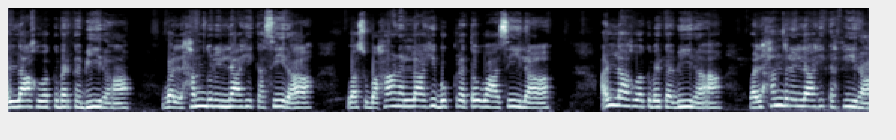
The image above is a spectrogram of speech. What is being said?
அல்லாஹு அக்பர் கபீரா வல்ஹம்துலில்லாஹி கசீரா வ சுபஹானல்லாஹி புக்ரத்தோ வாசீலா. அல்லாஹு அக்பர் கபீரா வல்ஹம்துலில்லாஹி கசீரா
